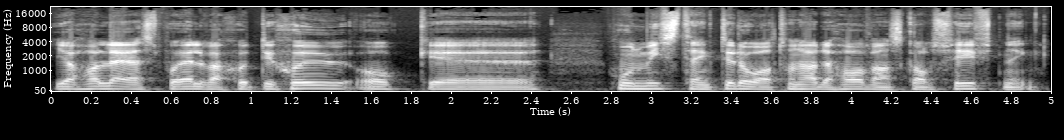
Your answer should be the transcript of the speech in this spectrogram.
Jag har läst på 1177 och eh, hon misstänkte då att hon hade havandeskapsförgiftning.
